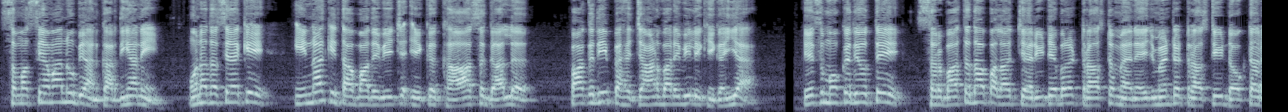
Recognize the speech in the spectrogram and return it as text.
ਸਮੱਸਿਆਵਾਂ ਨੂੰ ਬਿਆਨ ਕਰਦੀਆਂ ਨੇ। ਉਹਨਾਂ ਦੱਸਿਆ ਕਿ ਇਨ੍ਹਾਂ ਕਿਤਾਬਾਂ ਦੇ ਵਿੱਚ ਇੱਕ ਖਾਸ ਗੱਲ ਪੱਗ ਦੀ ਪਹਿਚਾਣ ਬਾਰੇ ਵੀ ਲਿਖੀ ਗਈ ਹੈ। ਇਸ ਮੌਕੇ ਦੇ ਉੱਤੇ Sarbat da Bhala charitable trust management trustee doctor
